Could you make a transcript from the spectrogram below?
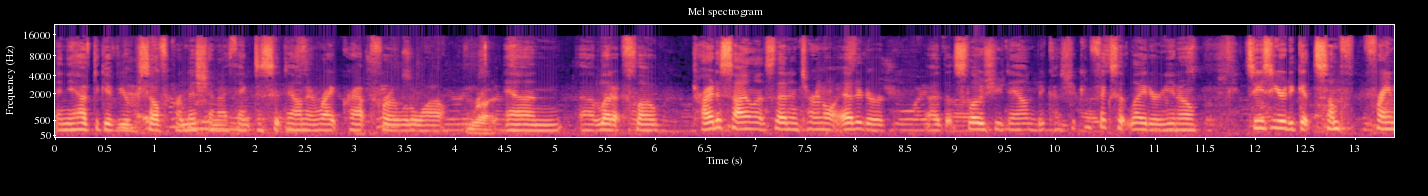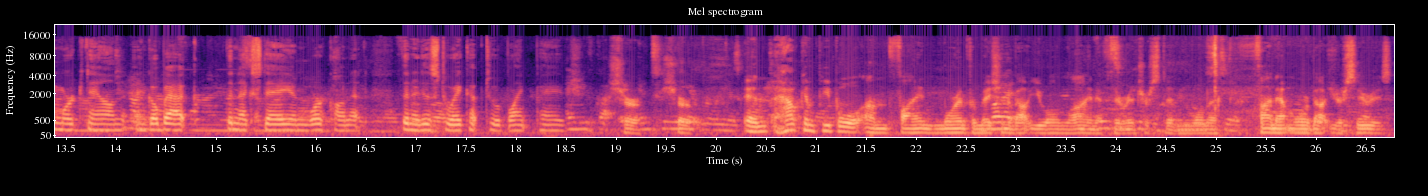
And you have to give yourself permission, I think, to sit down and write crap for a little while Right. and uh, let it flow. Try to silence that internal editor uh, that slows you down because you can fix it later. You know, it's easier to get some framework down and go back the next day and work on it than it is to wake up to a blank page. Sure, and to me, sure. really And how can people um, find more information about you online if they're interested and want to find out more about your series?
